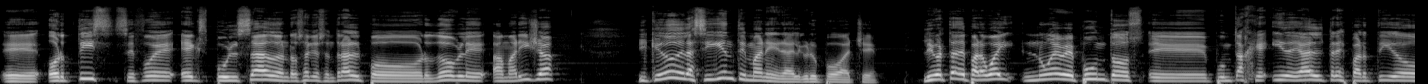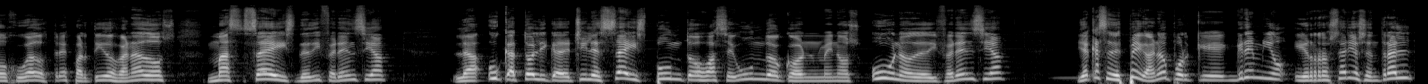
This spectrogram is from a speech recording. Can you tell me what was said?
Eh, Ortiz se fue expulsado en Rosario Central por doble amarilla y quedó de la siguiente manera el grupo H. Libertad de Paraguay, 9 puntos, eh, puntaje ideal, 3 partidos jugados, 3 partidos ganados, más 6 de diferencia. La U Católica de Chile, 6 puntos, va segundo con menos 1 de diferencia. Y acá se despega, ¿no? Porque Gremio y Rosario Central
